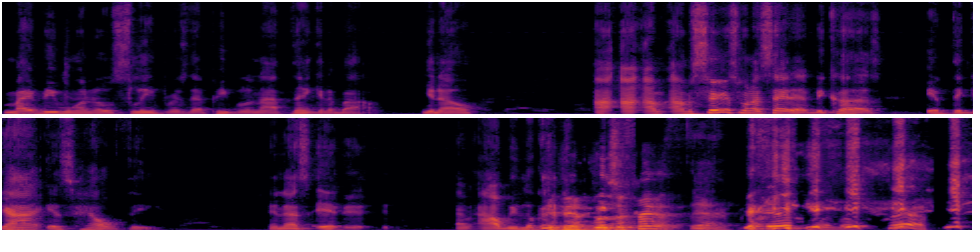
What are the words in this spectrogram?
might be one of those sleepers that people are not thinking about. You know, I, I, I'm I'm serious when I say that because if the guy is healthy, and that's it, it I'll be looking. If it was a fifth, yeah. It was a fifth.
